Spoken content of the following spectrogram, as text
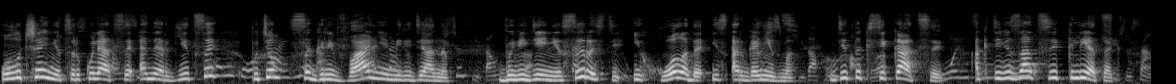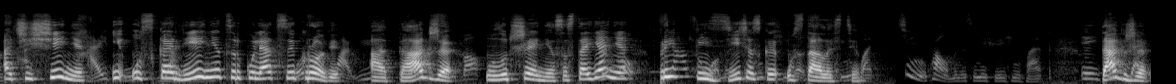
улучшения циркуляции энергии ЦИ путем согревания меридианов, выведения сырости и холода из организма, детоксикации, активизации клеток, очищения и ускорения циркуляции крови, а также улучшения состояния при физической усталости. Также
